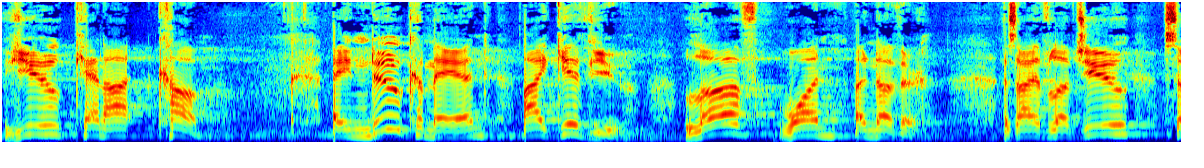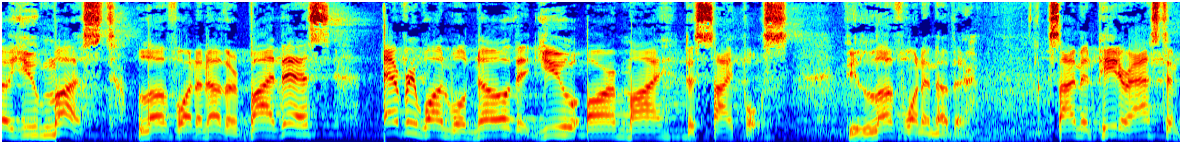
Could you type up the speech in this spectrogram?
you cannot come. A new command I give you love one another. As I have loved you, so you must love one another. By this, everyone will know that you are my disciples if you love one another. Simon Peter asked him,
